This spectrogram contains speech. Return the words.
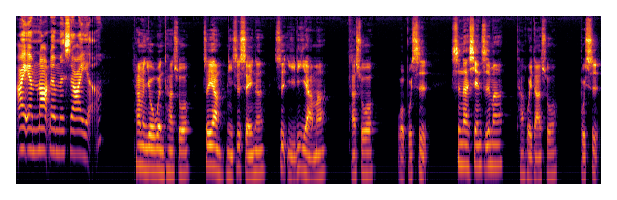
I am not the Messiah. ”他们又问他说：“这样你是谁呢？是以利亚吗？”他说：“我不是。”是那先知吗？他回答说：“不是。”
